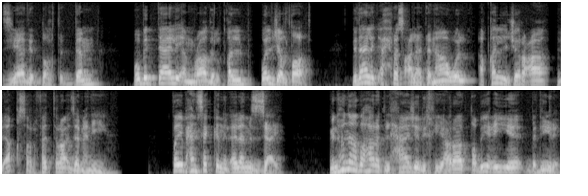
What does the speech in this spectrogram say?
زيادة ضغط الدم وبالتالي أمراض القلب والجلطات. لذلك أحرص على تناول أقل جرعة لأقصر فترة زمنية. طيب حنسكن الألم إزاي؟ من هنا ظهرت الحاجة لخيارات طبيعية بديلة.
